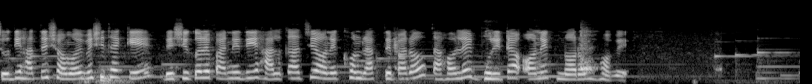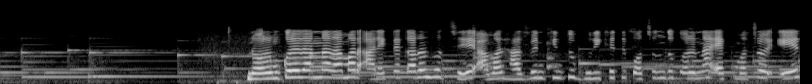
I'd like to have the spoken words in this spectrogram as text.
যদি হাতে সময় বেশি থাকে, বেশি করে পানি দিয়ে হালকা আছে অনেকক্ষণ রাখতে পারো, তাহলে ভুড়িটা অনেক নরম হবে। নরম করে রান্নার আমার আরেকটা কারণ হচ্ছে, আমার হাজবেন্ড কিন্তু ভুড়ি খেতে পছন্দ করে না, একমাত্র এর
